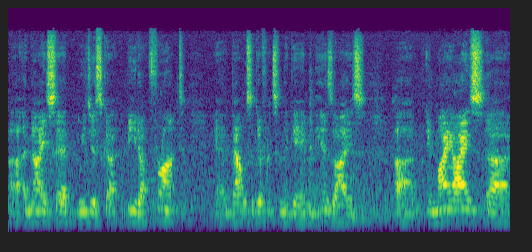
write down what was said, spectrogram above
uh, Anae said we just got beat up front, and that was the difference in the game in his eyes. Uh, in my eyes, uh,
